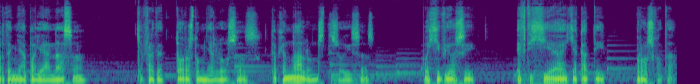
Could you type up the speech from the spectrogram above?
Πάρτε μια πάλι ανάσα και φέρτε τώρα στο μυαλό σας κάποιον άλλον στη ζωή σας που έχει βιώσει ευτυχία για κάτι πρόσφατα.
